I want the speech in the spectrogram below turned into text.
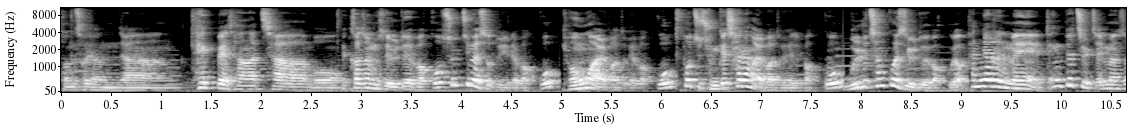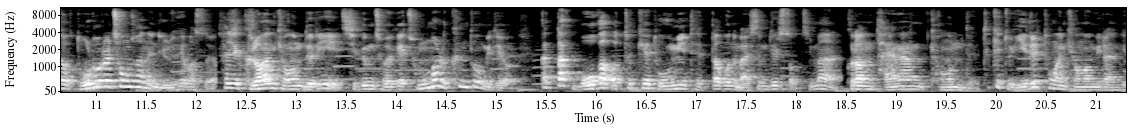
건설 현장, 택배 상하차, 뭐 백화점에서 일도 해봤고 술집에서도 일해봤고 경호 알바도 해봤고 스포츠 중계 촬영 알바도 해봤고 물류 창고에서 일도 해봤고요. 한여름에 땡볕을 쬐면서 도로를 청소하는 일도 해봤어요. 사실 그러한 경험들이 지금 저에게 정말로 큰 도움이 돼요. 그러니까 딱 뭐가 어떻게 도움이 됐다고는 말씀드릴 수 없지만 그런 다양한 경험들, 특히 또 일을 통한 경험이라는 게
